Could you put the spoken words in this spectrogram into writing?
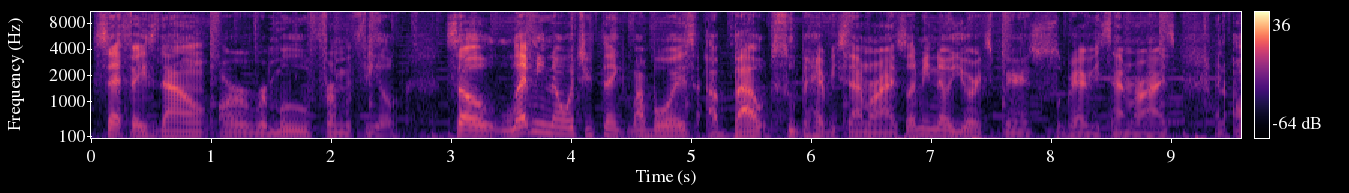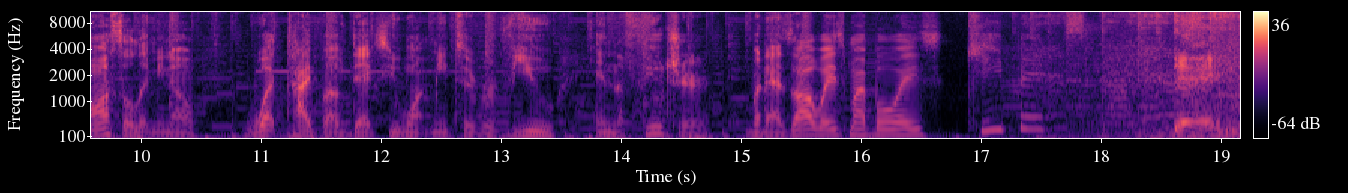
set face down, or removed from the field. So let me know what you think, my boys, about Super Heavy Samurais. Let me know your experience with Super Heavy Samurais. And also let me know what type of decks you want me to review in the future. But as always, my boys, keep it dang.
